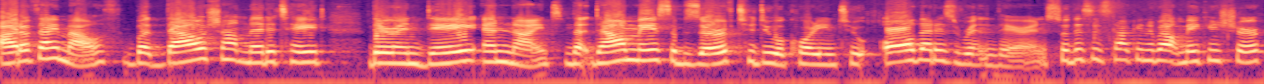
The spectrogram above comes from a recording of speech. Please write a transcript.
out of thy mouth, but thou shalt meditate therein day and night, that thou mayest observe to do according to all that is written therein. So, this is talking about making sure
